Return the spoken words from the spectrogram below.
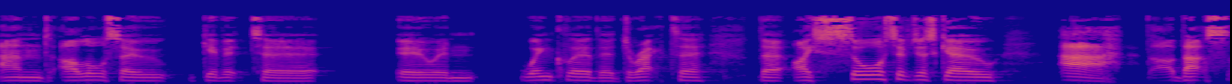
And I'll also give it to Irwin Winkler, the director, that I sort of just go, ah, that's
